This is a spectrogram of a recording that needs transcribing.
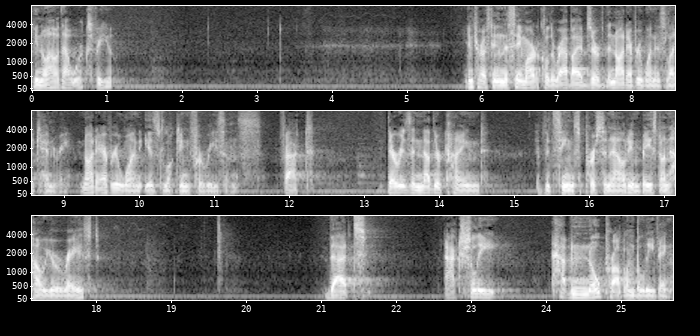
You know how that works for you? Interesting, in the same article, the rabbi observed that not everyone is like Henry. Not everyone is looking for reasons. In fact, there is another kind, if it seems, personality, and based on how you're raised, that actually have no problem believing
